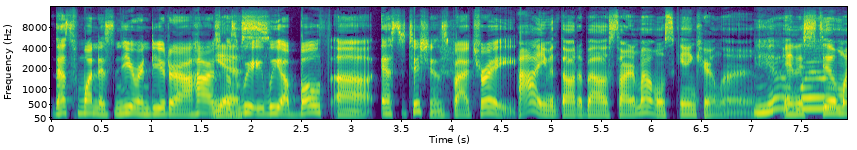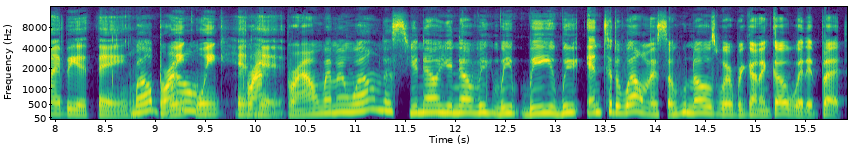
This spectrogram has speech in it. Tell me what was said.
that's one that's near and dear to our hearts because Yes. we we are both uh estheticians by trade. I even thought about starting my own skincare line. Yeah, and it still might be a thing. Well, brown, wink, wink, hint, brown, hint. brown women wellness. You know, you know, we we we we into the wellness, so who knows where we're gonna go with it. But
